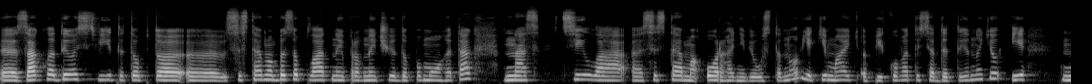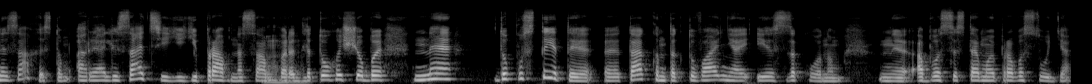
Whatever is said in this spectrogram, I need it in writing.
е, заклади освіти, тобто е, система безоплатної правничої допомоги. В нас ціла е, система органів і установ, які мають опікуватися дитиною і не захистом, а реалізацією її прав насамперед, для того, щоб не допустити е, так контактування із законом або з системою правосуддя.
